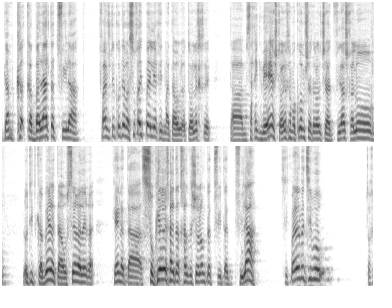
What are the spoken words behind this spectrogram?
גם קבלת התפילה. לפעמים שאתה כותב, אסור לך להתפלל יחיד, מה, אתה, אתה הולך, אתה משחק באש, אתה הולך למקום שאתה, לא, שהתפילה שלך לא, לא תתקבל, אתה אוסר עליך, כן, אתה סוגר לך את חס ושלום את התפילה, אז תתפלל בציבור. צריך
